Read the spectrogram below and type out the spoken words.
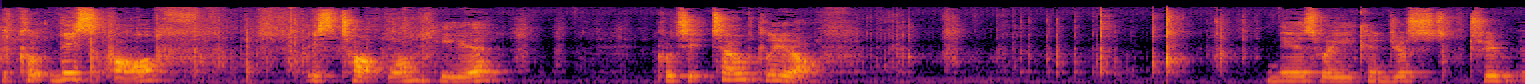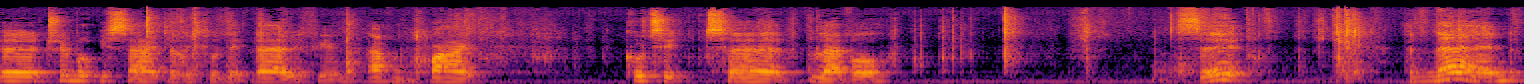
we cut this off, this top one here, cut it totally off. And here's where you can just trim, uh, trim up your side a little bit there if you haven't quite cut it uh, level. That's it. And then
